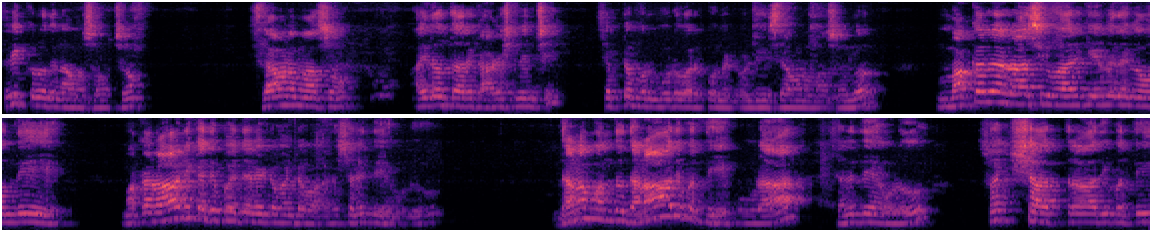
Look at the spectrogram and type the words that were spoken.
శ్రీక్రోధి నామ సంవత్సరం శ్రావణ మాసం ఐదో తారీఖు ఆగస్టు నుంచి సెప్టెంబర్ మూడు వరకు ఉన్నటువంటి ఈ శ్రావణ మాసంలో మకర రాశి వారికి ఏ విధంగా ఉంది? మకరానికి అధిపతి వాడు శనిదేవుడు. ధనమందు ధనాధిపతి కూడా శనిదేవుడు. స్వక్షాత్రాధిపతి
